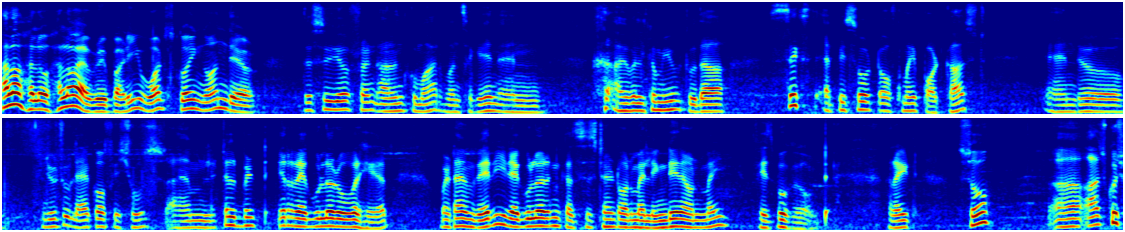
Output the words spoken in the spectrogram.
Hello, hello, hello, everybody. What's going on there? This is your friend Anand Kumar once again, and I welcome you to the sixth episode of my podcast. And uh, due to lack of issues, I am little bit irregular over here, but I am very regular and consistent on my LinkedIn and on my Facebook account. Right? So, uh, आज कुछ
